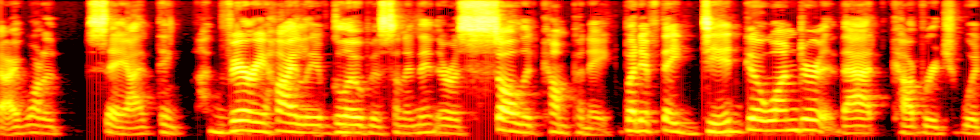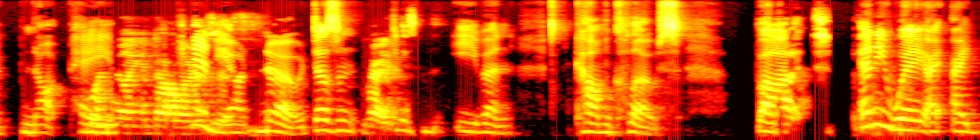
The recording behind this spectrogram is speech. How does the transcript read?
I want to say I think very highly of Globus, and I think they're a solid company. But if they did go under, that coverage would not pay one million dollars. No, it doesn't. Right. Doesn't even come close. But anyway, I, I,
